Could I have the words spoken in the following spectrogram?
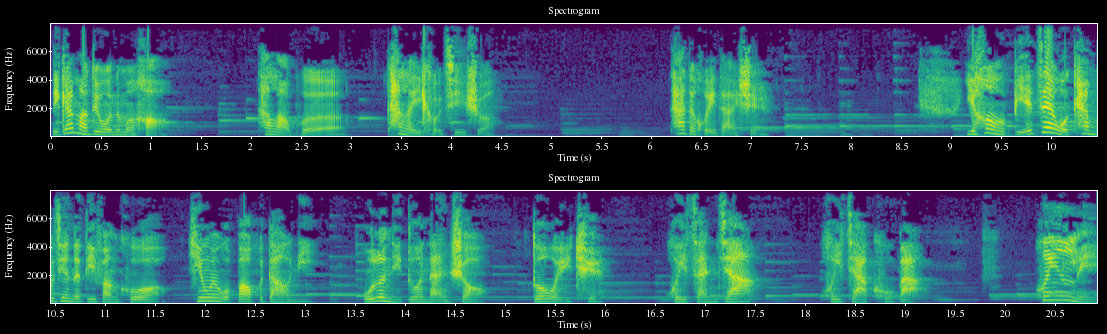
你干嘛对我那么好？他老婆叹了一口气说：“他的回答是：以后别在我看不见的地方哭，因为我抱不到你。无论你多难受、多委屈，回咱家，回家哭吧。”婚姻里，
